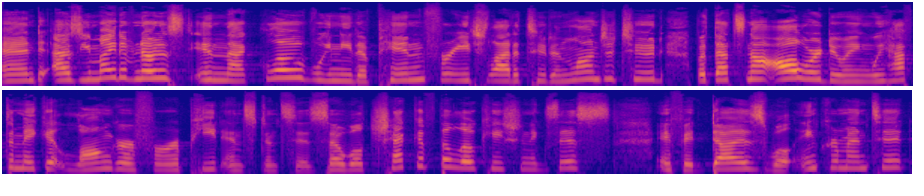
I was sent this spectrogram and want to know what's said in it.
And as you might have noticed in that globe, we need a pin for each latitude and longitude, but that's not all we're doing. We have to make it longer for repeat instances. So we'll check if the location exists. If it does, we'll increment it.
